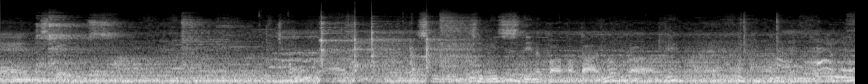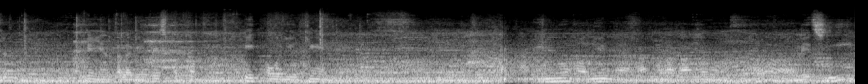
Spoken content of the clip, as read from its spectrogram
and asparagus. Si Mrs. di nagpapatalo, grabe. Ganyan talaga guys, pagka eat all you can. Kainin mo kung ano yung nakaka- makakaya mo. Oh, let's eat.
